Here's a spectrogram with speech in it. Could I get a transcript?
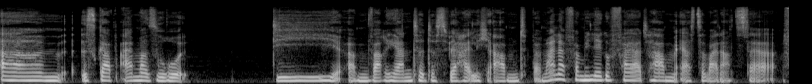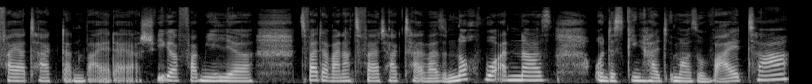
Ähm, es gab einmal so die ähm, Variante, dass wir Heiligabend bei meiner Familie gefeiert haben. Erster Weihnachtsfeiertag dann bei der Schwiegerfamilie, zweiter Weihnachtsfeiertag teilweise noch woanders. Und es ging halt immer so weiter.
